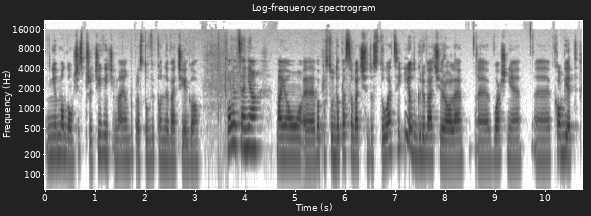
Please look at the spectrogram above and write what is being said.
nie mogą się sprzeciwić i mają po prostu wykonywać jego polecenia mają e, po prostu dopasować się do sytuacji i odgrywać rolę e, właśnie e, kobiet,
